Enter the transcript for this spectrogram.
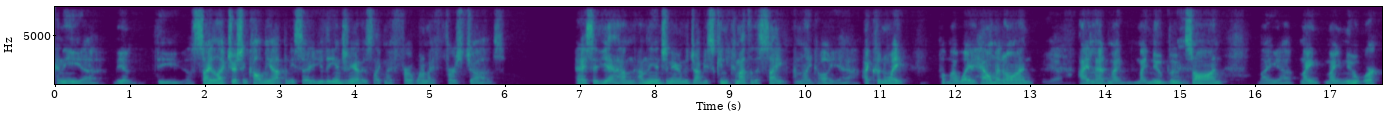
and the uh, the the site electrician called me up and he said, "Are you the engineer?" This is like my first, one of my first jobs. And I said, yeah, I'm, I'm the engineer on the job. He said, can you come out to the site? I'm like, oh yeah, I couldn't wait. Put my white helmet on. Yeah. I had my, my new boots on, my, uh, my, my new work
